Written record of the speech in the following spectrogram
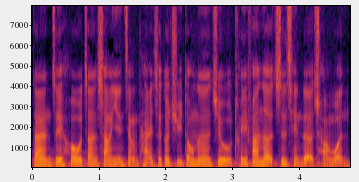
但最后站上演讲台这个举动呢，就推翻了之前的传闻。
